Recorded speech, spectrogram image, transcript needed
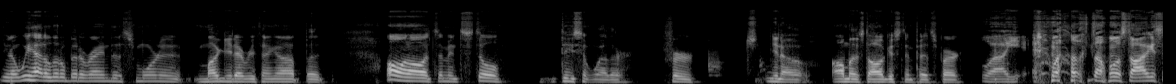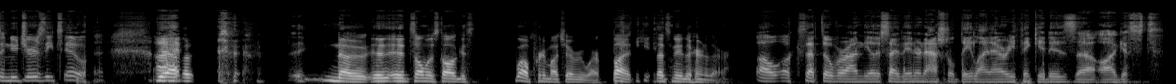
you know, we had a little bit of rain this morning. It muggied everything up, but all in all, it's I mean, it's still decent weather for you know almost August in Pittsburgh. Well, yeah, well, it's almost August in New Jersey too. Yeah, uh, but no, it, it's almost August. Well, pretty much everywhere, but that's neither here nor there. Oh, except over on the other side of the international date line, I already think it is uh, August.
